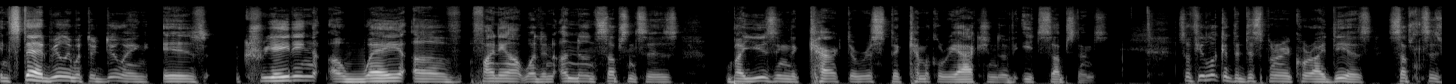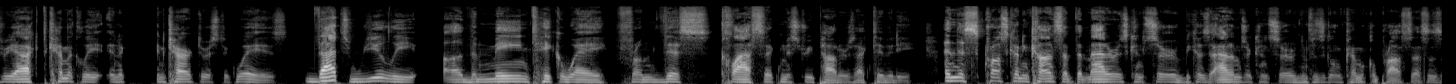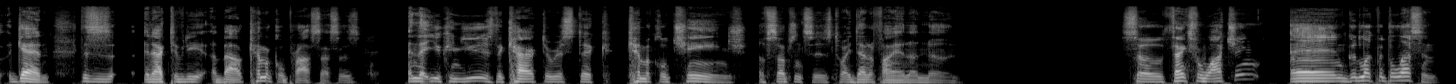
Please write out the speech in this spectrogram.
Instead, really what they're doing is creating a way of finding out what an unknown substance is by using the characteristic chemical reactions of each substance. So if you look at the disciplinary core ideas, substances react chemically in a in characteristic ways. That's really uh, the main takeaway from this classic mystery powders activity. And this cross-cutting concept that matter is conserved because atoms are conserved in physical and chemical processes. Again, this is an activity about chemical processes and that you can use the characteristic chemical change of substances to identify an unknown. So thanks for watching and good luck with the lesson.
